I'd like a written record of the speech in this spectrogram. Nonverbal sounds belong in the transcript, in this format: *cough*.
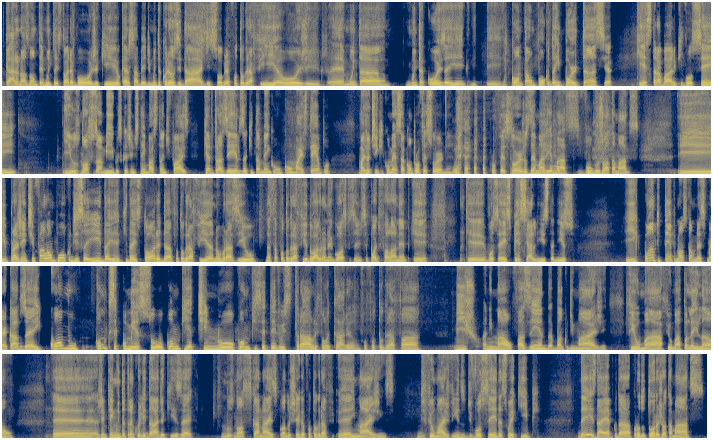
cara, nós vamos ter muita história boa hoje aqui. Eu quero saber de muita curiosidade sobre a fotografia hoje, é, muita muita coisa e, e- e contar um pouco da importância que esse trabalho que você e, e os nossos amigos que a gente tem bastante faz. Quero trazer eles aqui também com, com mais tempo. Mas eu tinha que começar com o professor, né? *laughs* professor José Maria Matos, vulgo J. Matos. E para a gente falar um pouco disso aí, da, que da história da fotografia no Brasil, nessa fotografia do agronegócio, que a gente se pode falar, né? Porque que você é especialista nisso. E quanto tempo nós estamos nesse mercado, Zé? E como como que você começou? Como que atinou? Como que você teve o estralo e falou, cara, eu vou fotografar bicho, animal, fazenda, banco de imagem, filmar, filmar para leilão. É, a gente tem muita tranquilidade aqui, Zé, nos nossos canais, quando chega fotografia, é, imagens de filmagem vindo de você e da sua equipe, desde a época da produtora J. Matos.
